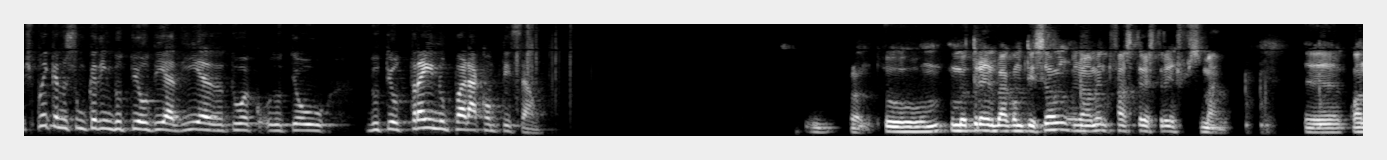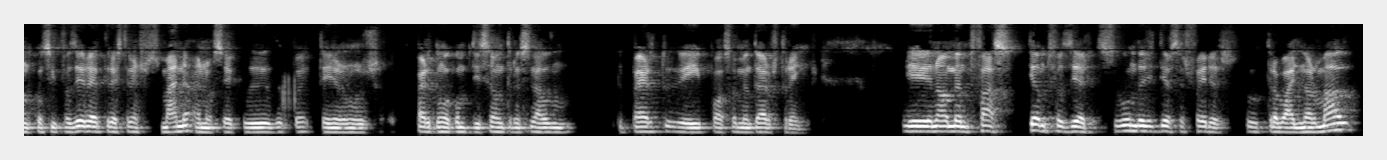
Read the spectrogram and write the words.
explica-nos um bocadinho do teu dia a dia, do teu, do teu, do teu treino para a competição. Pronto. O, o, meu treino para a competição, normalmente faço três treinos por semana. Uh, quando consigo fazer é três treinos por semana, a não ser que tenhamos perto de uma competição internacional de perto e aí posso aumentar os treinos. E normalmente faço, tento fazer segundas e terças-feiras o trabalho normal,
